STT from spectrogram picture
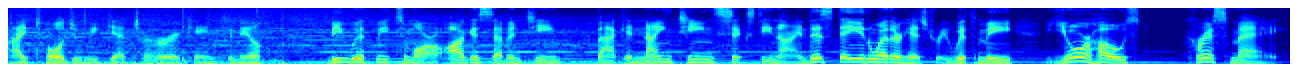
I told you we'd get to Hurricane Camille. Be with me tomorrow, August 17th, back in 1969, this day in weather history, with me, your host, Chris Mei.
